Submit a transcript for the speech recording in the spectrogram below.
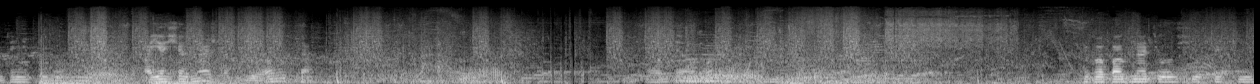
нет. Это не понял. А я сейчас знаешь, как делал? Вот так. Вот так вот. Чтобы обогнать его все такие.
